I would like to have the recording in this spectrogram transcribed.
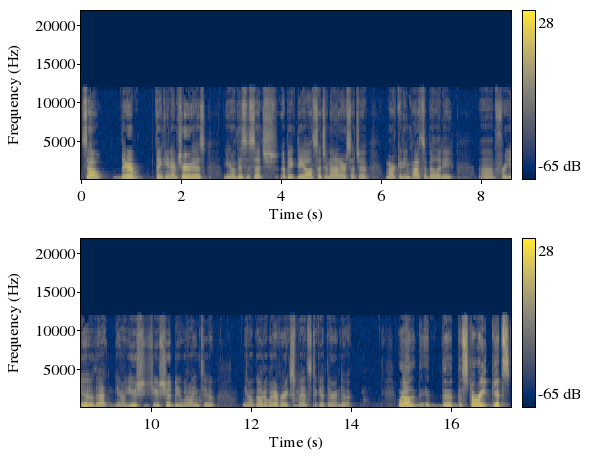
So their thinking, I'm sure, is you know this is such a big deal, such an honor, such a marketing possibility uh, for you that you know you sh- you should be willing to you know, go to whatever expense to get there and do it. Well, the the story gets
